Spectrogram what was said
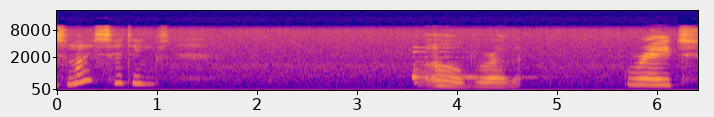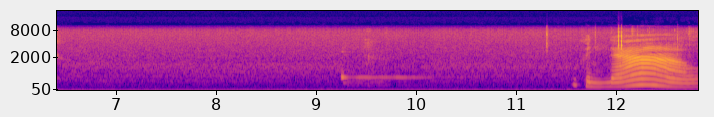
Is my settings... Oh, brother. Great. Okay, now.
